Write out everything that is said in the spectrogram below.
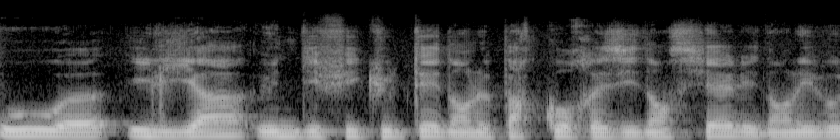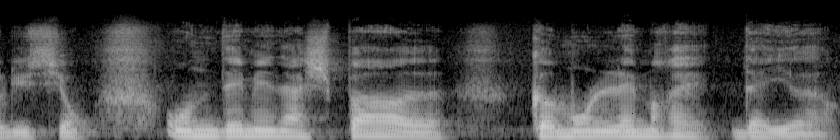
où euh, il y a une difficulté dans le parcours résidentiel et dans l'évolution. On ne déménage pas euh, comme on l'aimerait d'ailleurs.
